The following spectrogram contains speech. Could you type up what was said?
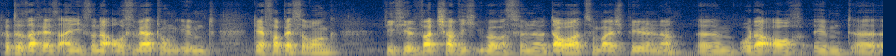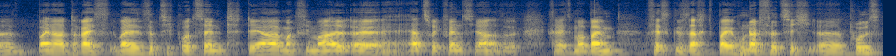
dritte Sache ist eigentlich so eine Auswertung eben der Verbesserung. Wie viel Watt schaffe ich über was für eine Dauer zum Beispiel, ne? Ähm, oder auch eben äh, äh bei einer 30, bei 70 Prozent der Maximalherzfrequenz, äh, ja, also ich sage jetzt mal beim festgesagt bei 140 äh, Puls,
